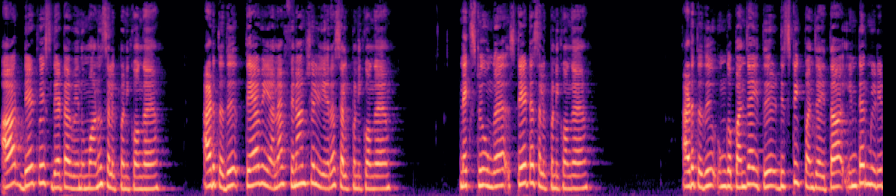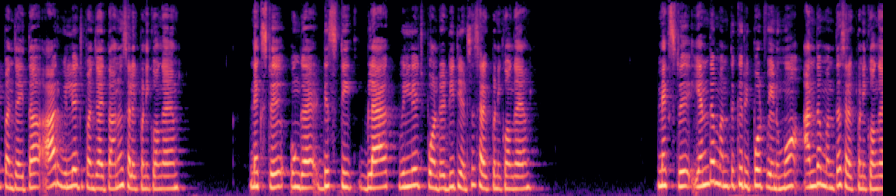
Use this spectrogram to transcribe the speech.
ஆர் டேட் வைஸ் டேட்டா வேணுமான்னு செலக்ட் பண்ணிக்கோங்க. அடுத்தது தேவையான ஃபினான்ஷியல் இயரை செலக்ட் பண்ணிக்கோங்க. நெக்ஸ்ட்டு உங்கள் ஸ்டேட்டை செலக்ட் பண்ணிக்கோங்க. அடுத்தது உங்கள் பஞ்சாயத்து டிஸ்ட்ரிக்ட் பஞ்சாயத்தா இன்டர்மீடியட் பஞ்சாயத்தா ஆர் வில்லேஜ் பஞ்சாயத்தான்னு செலக்ட் பண்ணிக்கோங்க. நெக்ஸ்ட்டு உங்கள் டிஸ்ட்ரிக் பிளாக் வில்லேஜ் போன்ற டீட்டெயில்ஸை செலக்ட் பண்ணிக்கோங்க. நெக்ஸ்ட்டு எந்த மந்த்துக்கு ரிப்போர்ட் வேணுமோ அந்த மந்த்தை செலக்ட் பண்ணிக்கோங்க.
